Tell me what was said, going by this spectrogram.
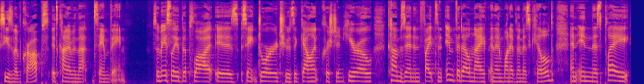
season of crops. It's kind of in that same vein. So basically the plot is St. George, who's a gallant Christian hero, comes in and fights an infidel knife and then one of them is killed. And in this play,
